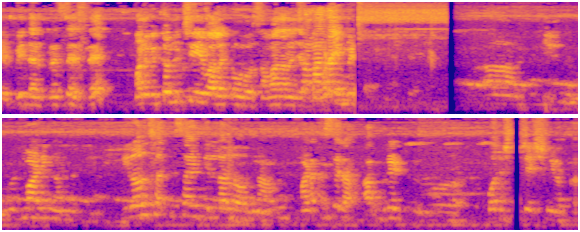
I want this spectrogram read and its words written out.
చెప్పి దాన్ని ప్రెస్ చేస్తే మనం ఇక్కడ నుంచి వాళ్ళకు సమాధానం చెప్పి కూడా immediate- ఆ, గుడ్ మార్నింగ్ అందరికి ఈరోజు సత్యసాయి జిల్లాలో ఉన్న మడకసిర అప్గ్రేడ్ పోలీస్ స్టేషన్ యొక్క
